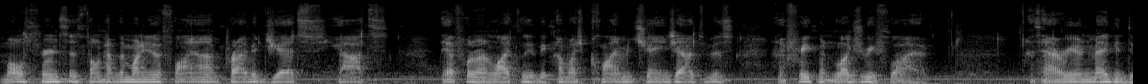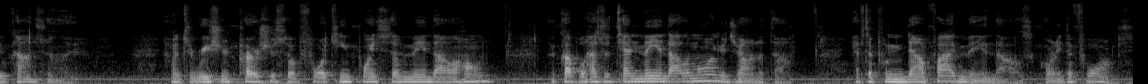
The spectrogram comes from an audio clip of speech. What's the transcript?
Most, for instance, don't have the money to fly on private jets, yachts, therefore are unlikely to become a climate change activist and a frequent luxury flyer, as Harry and Meghan do constantly. With the recent purchase of a $14.7 million home, the couple has a $10 million mortgage on it, though, after putting down $5 million, according to Forbes.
